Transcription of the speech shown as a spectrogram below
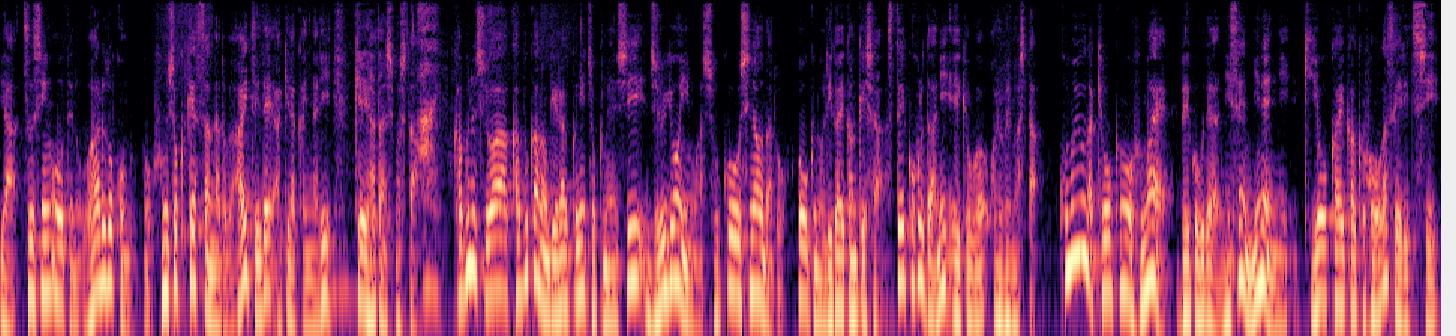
や通信大手のワールドコムの粉飾決算などが相次いで明らかになり経営破綻しました、はい、株主は株価の下落に直面し従業員は職を失うなど多くの利害関係者ステークホルダーに影響が及びました。このような教訓を踏まえ、米国では2002年に企業改革法が成立し、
